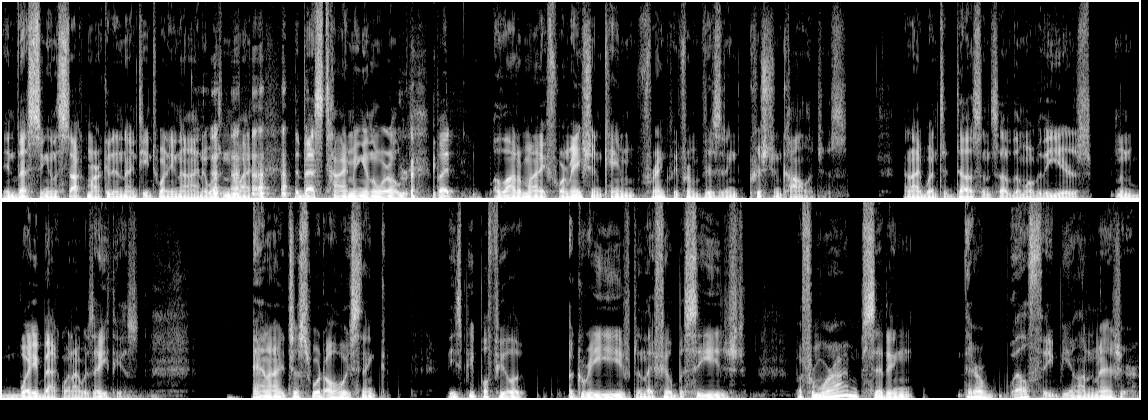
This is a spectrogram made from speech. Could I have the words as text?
investing in the stock market in 1929. It wasn't my the best timing in the world, right. but a lot of my formation came frankly from visiting Christian colleges. And I went to dozens of them over the years, way back when I was atheist. And I just would always think these people feel aggrieved and they feel besieged. But from where I'm sitting, they're wealthy beyond measure.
